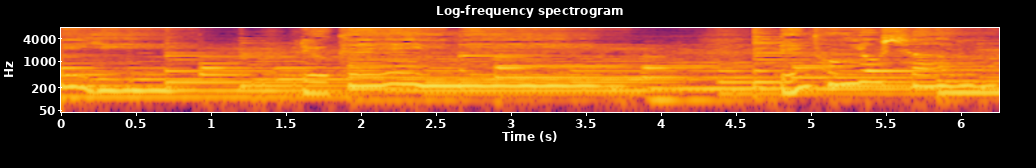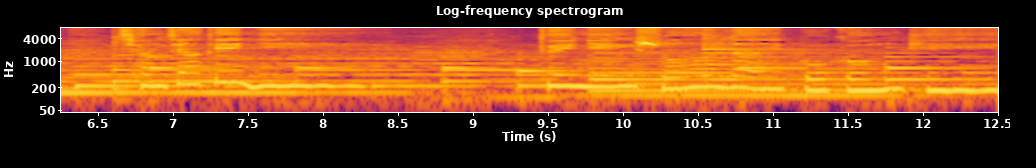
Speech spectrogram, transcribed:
回忆留给你。连同忧伤强加给你对你说来不公平。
